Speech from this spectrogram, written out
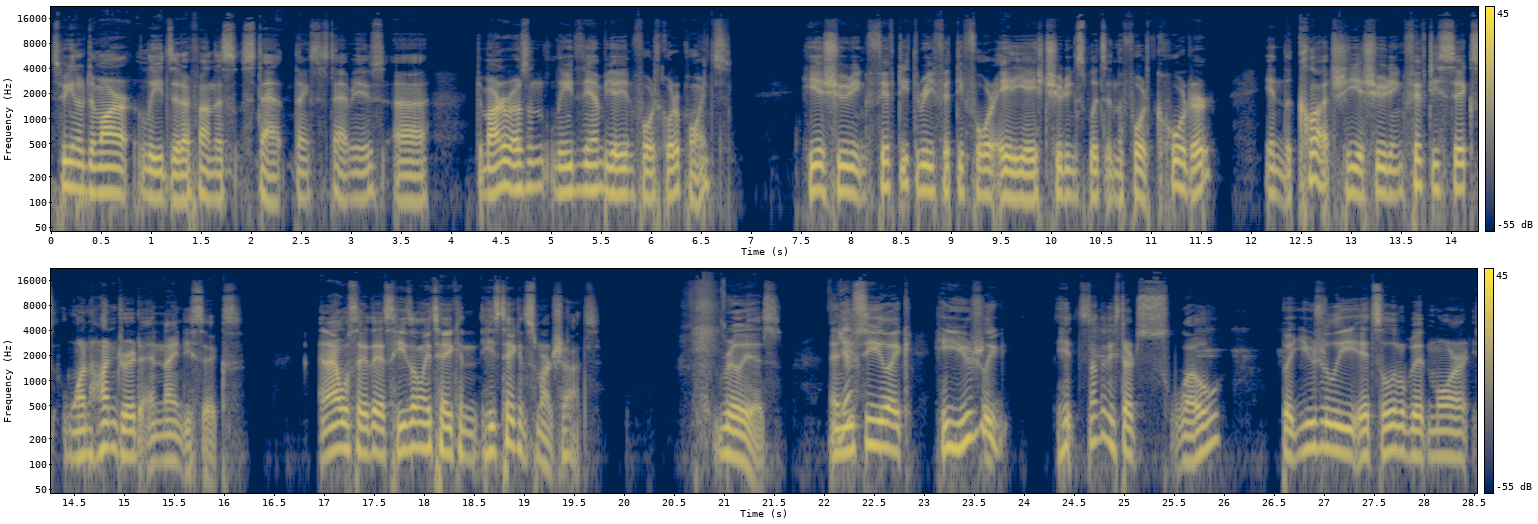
speaking of Demar leads it. I found this stat thanks to StatMuse. Uh, Demar Derozan leads the NBA in fourth quarter points. He is shooting 53, 54, 88 shooting splits in the fourth quarter. In the clutch, he is shooting 56, 196. and 96. And I will say this: he's only taken he's taken smart shots. Really is, and Yeah. you see like he usually. It's not that he starts slow, but usually it's a little bit more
